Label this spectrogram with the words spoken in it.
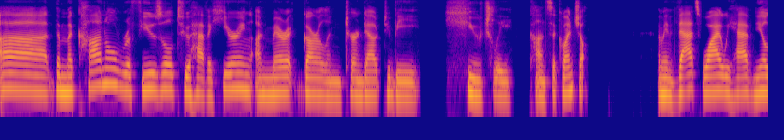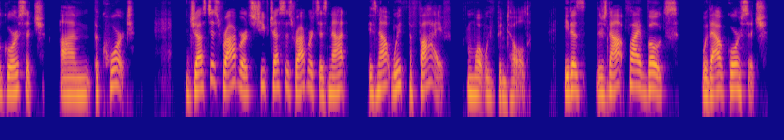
uh, the McConnell refusal to have a hearing on Merrick Garland turned out to be hugely consequential. I mean, that's why we have Neil Gorsuch on the court. Justice Roberts, Chief Justice Roberts, is not is not with the five, from what we've been told. He does. There's not five votes without Gorsuch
